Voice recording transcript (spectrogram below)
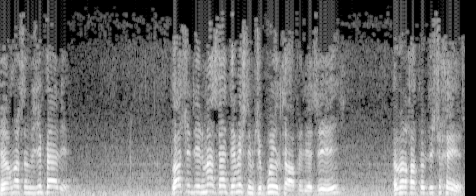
Peyğəmbər səhəm deyir ki, bəli. Lakin deyir, mən sənə demişdim ki, bu il tavaf edəcəyik. Ömər Xattab deyir ki, xeyr.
